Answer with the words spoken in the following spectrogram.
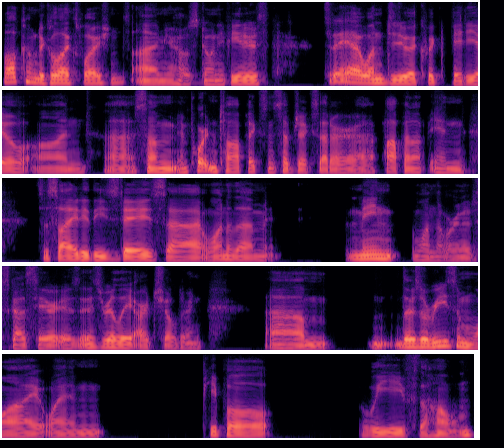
Welcome to Cool Explorations. I'm your host, Tony Peters. Today, I wanted to do a quick video on uh, some important topics and subjects that are uh, popping up in society these days. Uh, one of them, main one that we're going to discuss here, is is really our children. Um, there's a reason why when people leave the home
